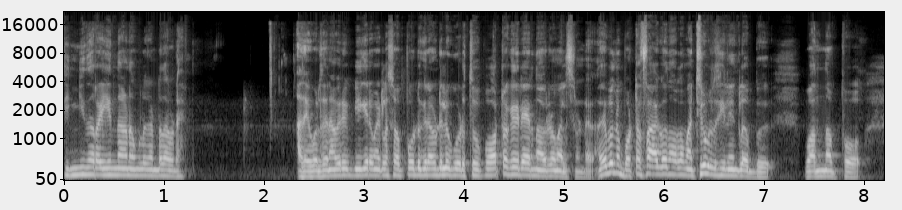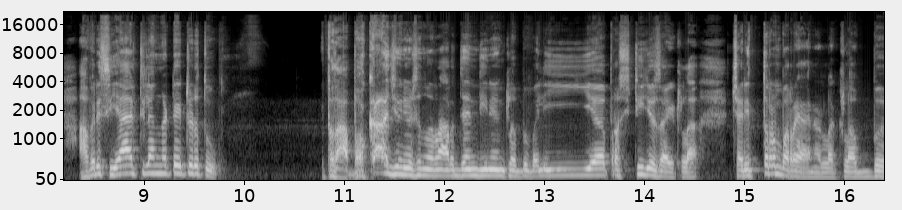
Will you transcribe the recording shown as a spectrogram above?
തിങ്ങി നിറയുന്നതാണ് നമ്മൾ കണ്ടത് അവിടെ. അതേപോലെ തന്നെ അവർ ഭീകരമായിട്ടുള്ള സപ്പോർട്ട് ഗ്രൗണ്ടിൽ കൊടുത്തു. പോർട്ടോക്കെതിരായിരുന്നു അവരുടെ മത്സരം അതേപോലെ ബൊട്ടഫാഗോ എന്നുള്ള മറ്റൊരു ബ്രസീലിയൻ ക്ലബ്ബ് വന്നപ്പോൾ അവർ സിയാറ്റിൽ അങ്ങോട്ട് ഏറ്റെടുത്തു. ഇപ്പോൾ ദാ ബൊക്ക ജൂനിയേഴ്സ് എന്ന് പറഞ്ഞ അർജന്റീനിയൻ ക്ലബ്ബ് വലിയ പ്രസ്റ്റീജിയസ് ആയിട്ടുള്ള ചരിത്രം പറയാനുള്ള ക്ലബ്ബ്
